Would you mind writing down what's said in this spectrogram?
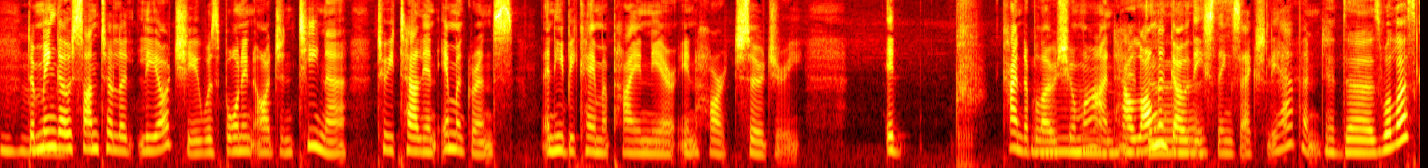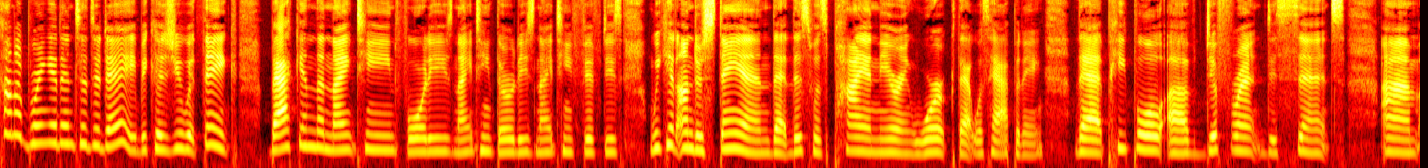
Mm-hmm. domingo santo liotta was born in argentina to italian immigrants and he became a pioneer in heart surgery. It kind of blows mm, your mind how long does. ago these things actually happened. It does. Well, let's kind of bring it into today because you would think back in the 1940s, 1930s, 1950s, we could understand that this was pioneering work that was happening, that people of different descent um,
